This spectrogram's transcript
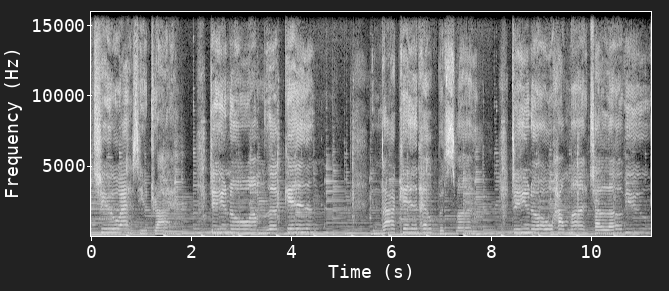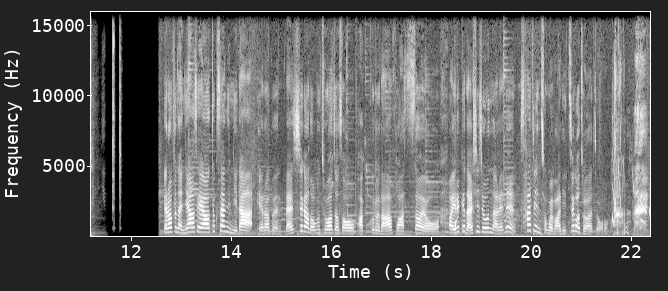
watch you as you drive. Do you know I'm looking? And I can't help but smile. Do you know how much I love you? 여러분 안녕하세요 톡산입니다 여러분 날씨가 너무 좋아져서 밖으로 나와 보았어요 아, 이렇게 날씨 좋은 날에는 사진 정말 많이 찍어줘야죠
